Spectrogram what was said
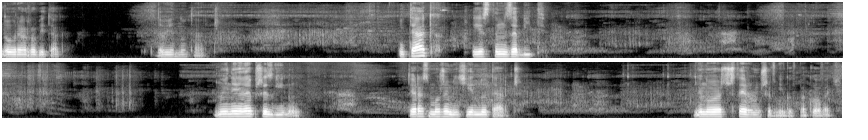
Dobra, robię tak. Dał jedną tarczę. I tak jestem zabity. No i najlepszy zginął. Teraz może mieć jedną tarczę. Nie no, aż cztery muszę w niego wpakować.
